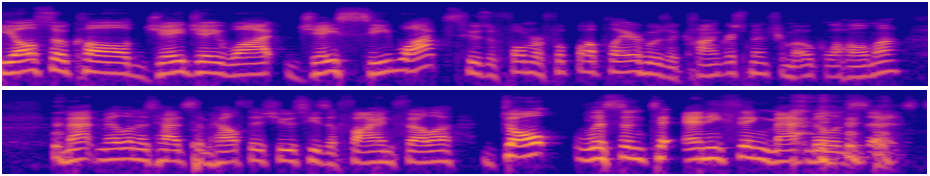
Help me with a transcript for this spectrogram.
He also called J.J. Watt J.C. Watts, who's a former football player who was a congressman from Oklahoma. Matt Millen has had some health issues. He's a fine fella. Don't listen to anything Matt Millen says.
